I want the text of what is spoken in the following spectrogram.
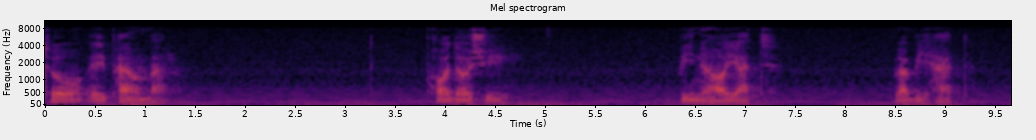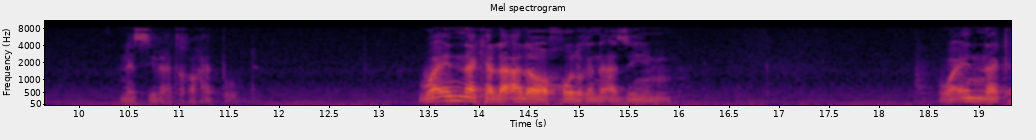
تو ای پیامبر پاداشی بی نهایت و بی حد نصیبت خواهد بود. و انک لعلا خلق عظیم. و انک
